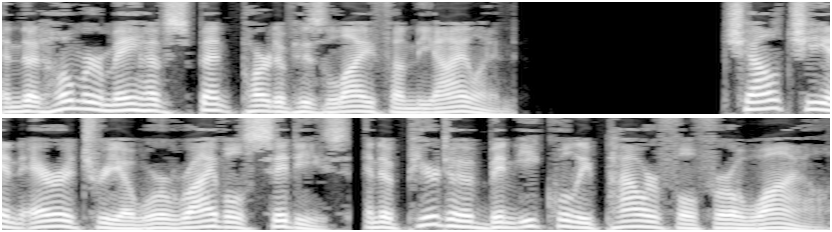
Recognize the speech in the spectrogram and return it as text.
and that Homer may have spent part of his life on the island. Chalcis and Eretria were rival cities, and appear to have been equally powerful for a while.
